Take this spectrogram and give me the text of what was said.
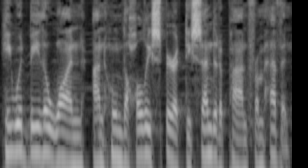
He would be the one on whom the Holy Spirit descended upon from heaven.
